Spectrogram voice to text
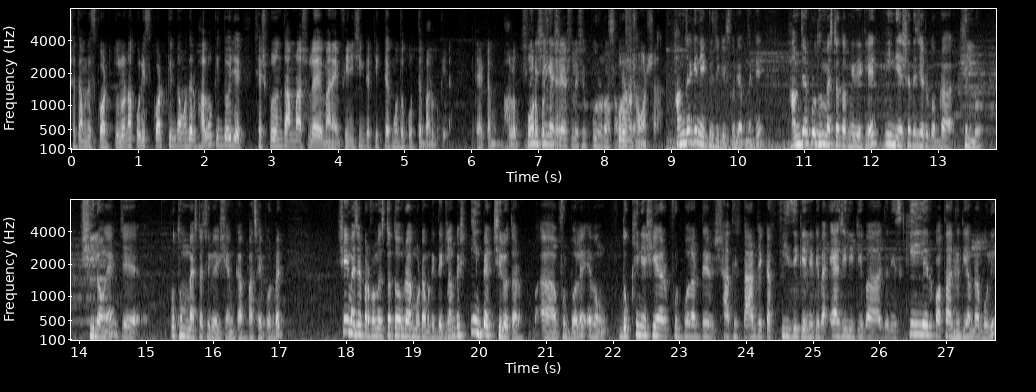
সাথে আমাদের স্কোয়াড তুলনা করি স্কোয়াড কিন্তু আমাদের ভালো কিন্তু ওই যে শেষ পর্যন্ত আমরা আসলে মানে ফিনিশিংটা ঠিকঠাক মতো করতে পারব কিনা এটা একটা ভালো বড় পুরনো। সমস্যা। হামজাকে নিয়ে একটু জিজ্ঞেস করি আপনাকে। হামজার প্রথম ম্যাচটা তো আপনি দেখলেন ইন্ডিয়ার সাথে যেরকমটা খেললো শিলংয়ে যে প্রথম ম্যাচটা ছিল এশিয়ান কাপ বাছাই পর্বের। সেই ম্যাচের পারফরমেন্সটা তো আমরা মোটামুটি দেখলাম বেশ ইম্প্যাক্ট ছিল তার ফুটবলে এবং দক্ষিণ এশিয়ার ফুটবলারদের সাথে তার যে একটা ফিজিক্যালিটি বা অ্যাজিলিটি বা যদি স্কিলের কথা যদি আমরা বলি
